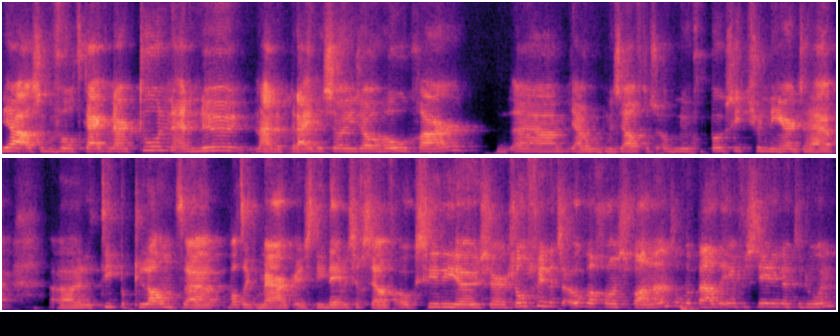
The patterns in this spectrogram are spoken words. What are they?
Ja, als ik bijvoorbeeld kijk naar toen en nu, nou, de prijs is sowieso hoger. Ehm, ja, hoe ik mezelf dus ook nu gepositioneerd heb. Eh, de type klanten, wat ik merk, is die nemen zichzelf ook serieuzer. Soms vinden het ook wel gewoon spannend om bepaalde investeringen te doen.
